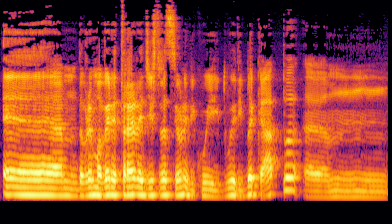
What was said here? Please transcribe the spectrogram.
Ehm, dovremmo avere tre registrazioni, di cui due di backup. Ehm,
